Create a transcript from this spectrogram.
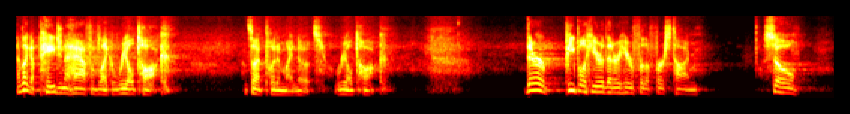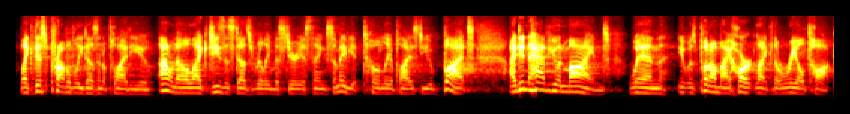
I have like a page and a half of like real talk. That's what I put in my notes real talk. There are people here that are here for the first time. So, like, this probably doesn't apply to you. I don't know, like, Jesus does really mysterious things, so maybe it totally applies to you. But I didn't have you in mind when it was put on my heart, like, the real talk.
